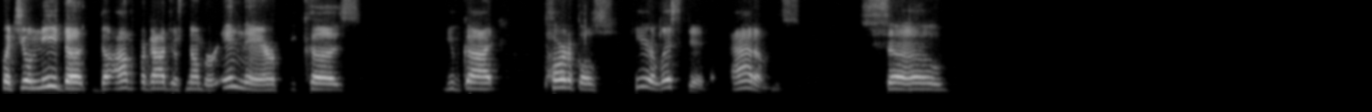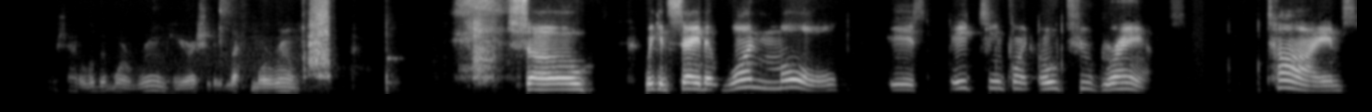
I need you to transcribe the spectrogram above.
but you'll need the, the Avogadro's number in there because you've got particles here listed, atoms. So wish I had a little bit more room here. I should have left more room. So we can say that one mole is 18.02 grams times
